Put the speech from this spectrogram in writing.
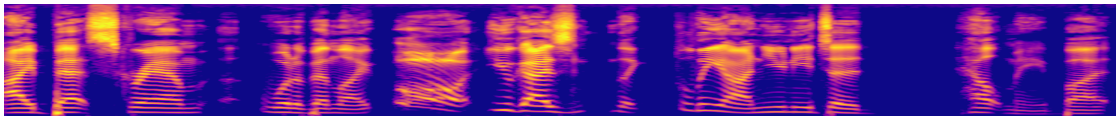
I bet Scram uh, would have been like, "Oh, you guys, like Leon, you need to help me." But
